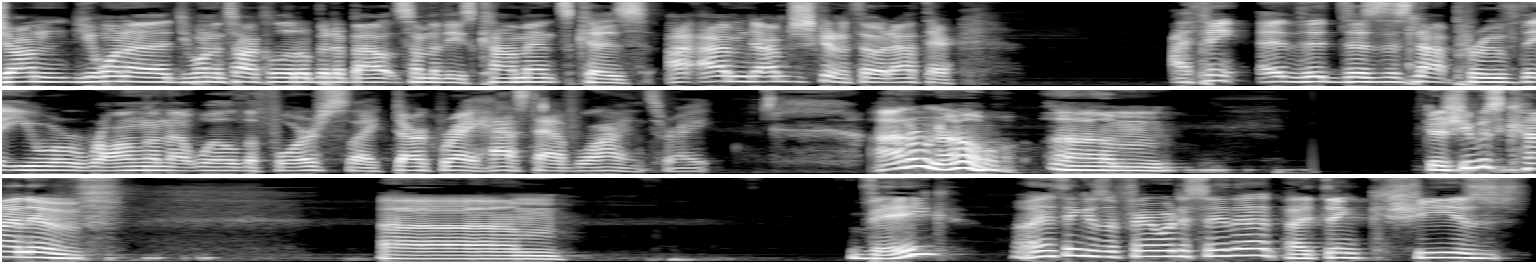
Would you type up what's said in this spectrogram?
John, do you want to do you want to talk a little bit about some of these comments? Because I'm I'm just going to throw it out there. I think uh, th- does this not prove that you were wrong on that will of the Force? Like Dark Rey has to have lines, right? I don't know. Um because she was kind of um vague, I think is a fair way to say that. I think she is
